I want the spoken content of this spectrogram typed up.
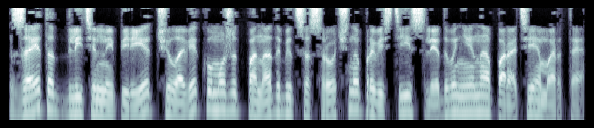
За этот длительный период человеку может понадобиться срочно провести исследование на аппарате МРТ.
